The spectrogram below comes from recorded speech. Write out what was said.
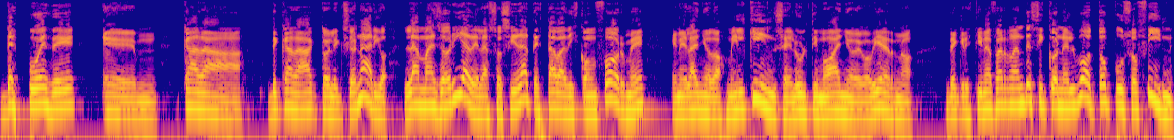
después de em, cada de cada acto eleccionario. La mayoría de la sociedad estaba disconforme en el año 2015, el último año de gobierno de Cristina Fernández y con el voto puso fin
